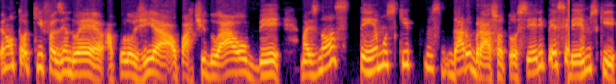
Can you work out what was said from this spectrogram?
eu não estou aqui fazendo é, apologia ao partido A ou B, mas nós temos que dar o braço a torcer e percebermos que,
